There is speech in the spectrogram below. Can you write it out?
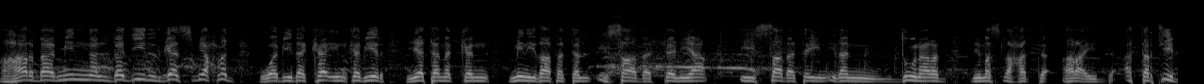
هرب من البديل قاسم أحمد وبذكاء كبير يتمكن من إضافة الإصابة الثانية. إصابتين إذا دون رد لمصلحة رائد الترتيب.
